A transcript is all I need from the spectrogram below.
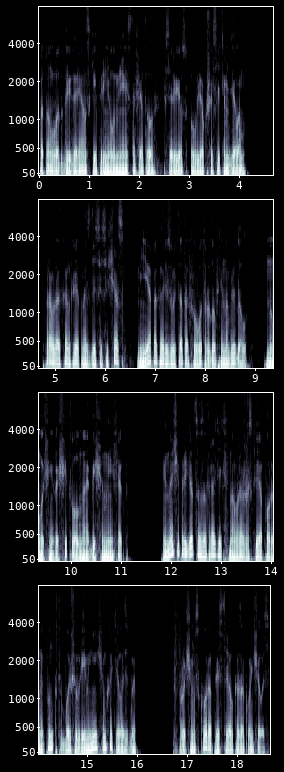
Потом вот Григорянский принял у меня эстафету, всерьез увлекшись этим делом. Правда, конкретно здесь и сейчас я пока результатов его трудов не наблюдал, но очень рассчитывал на обещанный эффект. Иначе придется затратить на вражеский опорный пункт больше времени, чем хотелось бы. Впрочем, скоро пристрелка закончилась.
